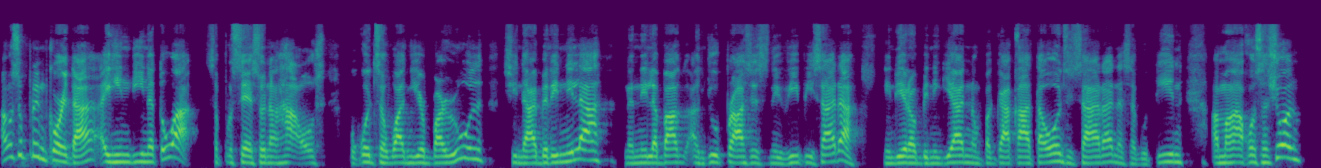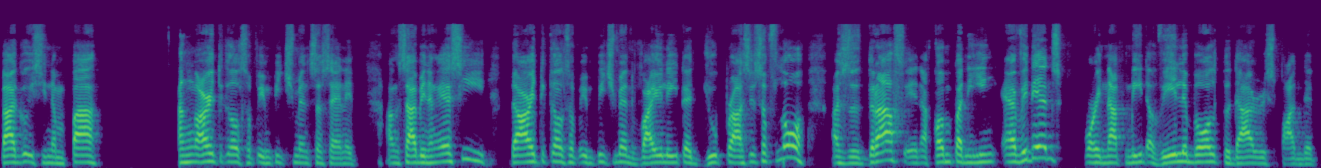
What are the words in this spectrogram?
Ang Supreme Court ah, ay hindi natuwa sa proseso ng House. Bukod sa one-year bar rule, sinabi rin nila na nilabag ang due process ni VP Sara. Hindi raw binigyan ng pagkakataon si Sara na sagutin ang mga akusasyon bago isinampa ang articles of impeachment sa Senate. Ang sabi ng SC, the articles of impeachment violated due process of law as the draft and accompanying evidence were not made available to the respondent.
